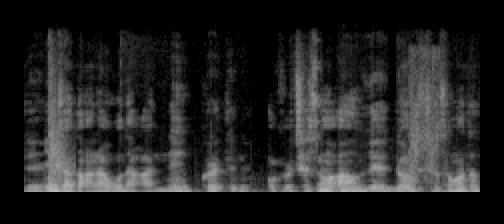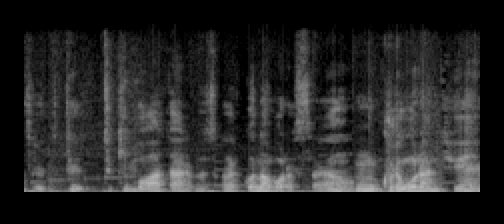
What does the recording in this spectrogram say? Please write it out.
데 인사도 안 하고 나갔니? 그랬더니 어, 그 죄송 아우 예 너한테 죄송하다는 소리 듣, 듣기 뭐하다 이러면서 그냥 끊어버렸어요. 음, 그러고 난 뒤에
